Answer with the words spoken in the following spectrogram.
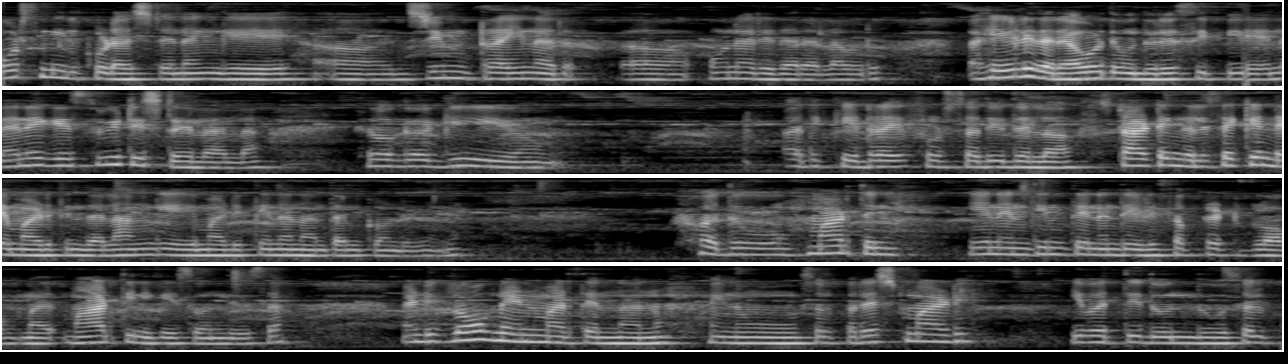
ಓಟ್ಸ್ ಮೀಲ್ ಕೂಡ ಅಷ್ಟೇ. ನನಗೆ ಜಿಮ್ ಟ್ರೈನರ್ ಓನರ್ ಇದ್ದಾರಲ್ಲ ಅವರು. ಹೇಳಿದ್ದಾರೆ ಅವ್ರದ್ದು ಒಂದು ರೆಸಿಪಿ ನನಗೆ ಸ್ವೀಟ್ ಇಷ್ಟ ಇಲ್ಲ ಅಲ್ಲ. ಸೊ ಹಾಗಾಗಿ ಅದಕ್ಕೆ ಡ್ರೈ ಫ್ರೂಟ್ಸ್ ಅದು ಇದೆಲ್ಲ ಸ್ಟಾರ್ಟಿಂಗಲ್ಲಿ ಸೆಕೆಂಡ್ ಡೇ ಮಾಡಿ ತಿಂದಲ್ಲ. ಹಾಗೆ ಮಾಡಿ ತಿನ್ನೋಣ ಅಂತ ಅಂದ್ಕೊಂಡಿದ್ದೀನಿ ಅದು ಮಾಡ್ತೀನಿ. ಏನೇನು ತಿಂತೇನೆ ಅಂತ ಹೇಳಿ ಸಪ್ರೇಟ್ ಬ್ಲಾಗ್ ಮಾಡ್ತೀನಿ ಗೈಸ್ ಒಂದು ದಿವಸ. ಆ್ಯಂಡ್ ಈ ವ್ಲಾಗ್ನ ಏನು ಮಾಡ್ತೇನೆ ನಾನು? ಇನ್ನು ಸ್ವಲ್ಪ ರೆಸ್ಟ್ ಮಾಡಿ, ಇವತ್ತಿದೊಂದು ಸ್ವಲ್ಪ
